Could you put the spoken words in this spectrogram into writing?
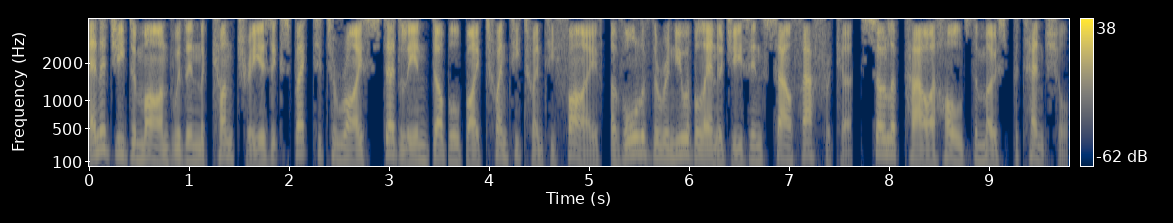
Energy demand within the country is expected to rise steadily and double by 2025. Of all of the renewable energies in South Africa, solar power holds the most potential.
